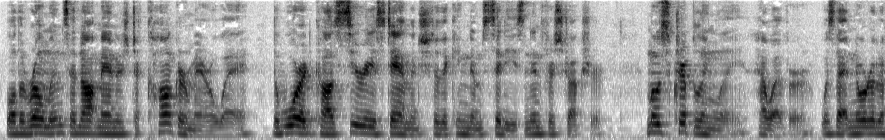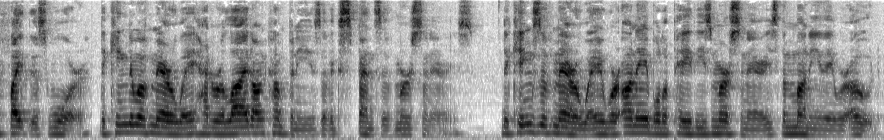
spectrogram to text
while the Romans had not managed to conquer Meroe, the war had caused serious damage to the kingdom's cities and infrastructure. Most cripplingly, however, was that in order to fight this war, the kingdom of Meroe had relied on companies of expensive mercenaries. The kings of Meroe were unable to pay these mercenaries the money they were owed.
